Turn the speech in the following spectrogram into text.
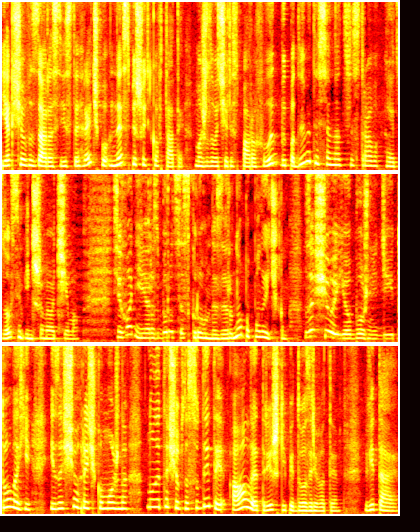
Якщо ви зараз їсте гречку, не спішіть ковтати. Можливо, через пару хвилин ви подивитеся на цю страву геть зовсім іншими очима. Сьогодні я розберу це скромне зерно по паличкам, за що її обожнюють дієтологи і за що гречку можна ну не те щоб засудити, але трішки підозрювати. Вітаю!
